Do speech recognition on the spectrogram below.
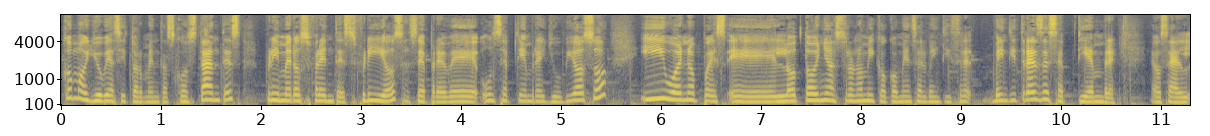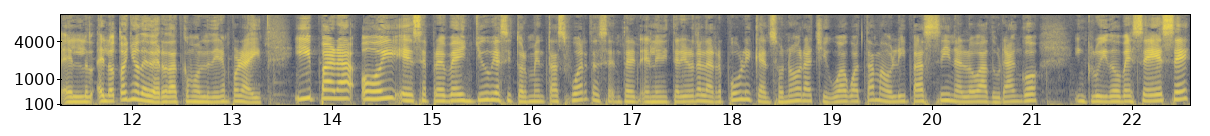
como lluvias y tormentas constantes, primeros frentes fríos, se prevé un septiembre lluvioso y bueno, pues eh, el otoño astronómico comienza el 23, de septiembre, o sea, el, otoño de verdad, como le dirían por ahí. Y para hoy eh, se prevén lluvias y tormentas fuertes en, el interior de la República, en Sonora, Chihuahua, Tamaulipas, Sinaloa, Durango, incluido BCS,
